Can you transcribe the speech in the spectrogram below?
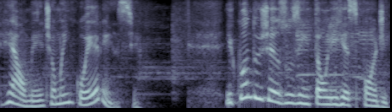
Realmente é uma incoerência. E quando Jesus então lhe responde:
